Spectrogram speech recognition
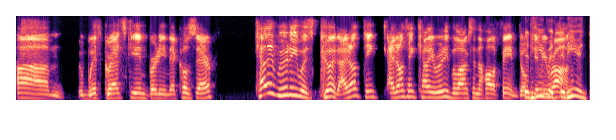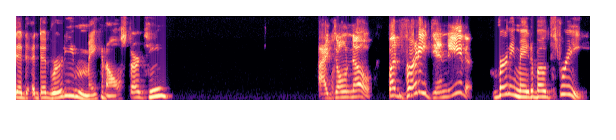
um, with Gretzky and Bernie Nicholls there. Kelly Hrudey was good. I don't think I don't think Kelly Hrudey belongs in the Hall of Fame. Don't Did get he? me wrong. Did he? Did did Hrudey make an All Star team? I don't know. But Vernie didn't either. Vernie made about three.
